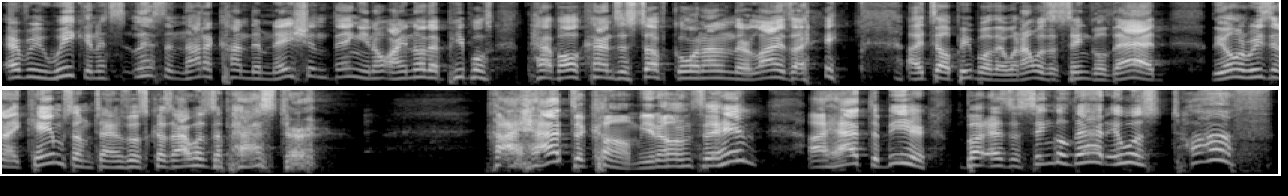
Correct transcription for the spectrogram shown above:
every week? And it's, listen, not a condemnation thing. You know, I know that people have all kinds of stuff going on in their lives. I, I tell people that when I was a single dad, the only reason I came sometimes was because I was a pastor. I had to come, you know what I'm saying? I had to be here. But as a single dad, it was tough.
